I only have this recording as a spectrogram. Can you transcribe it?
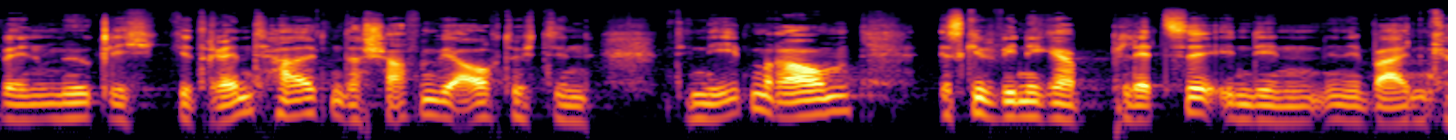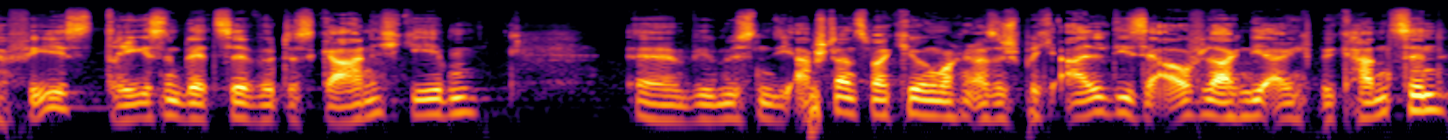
wenn möglich, getrennt halten. Das schaffen wir auch durch den, den Nebenraum. Es gibt weniger Plätze in den, in den beiden Cafés. Dresenplätze wird es gar nicht geben. Äh, wir müssen die Abstandsmarkierung machen, also sprich all diese Auflagen, die eigentlich bekannt sind.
